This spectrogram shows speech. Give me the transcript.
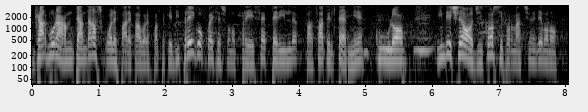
carburante, andare a scuola e fare PowerPoint, perché vi prego, queste sono prese per il, passate il termine, culo. Mm-hmm. Invece oggi i corsi di formazione devono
